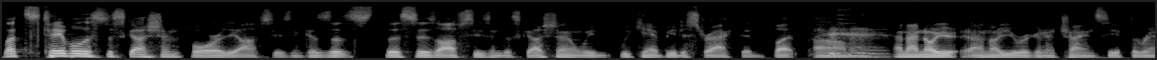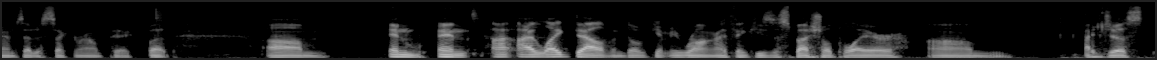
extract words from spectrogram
Let's table this discussion for the offseason because this this is offseason discussion. And we we can't be distracted. But um, and I know you I know you were going to try and see if the Rams had a second round pick, but um, and and I, I, like Dalvin. Don't get me wrong. I think he's a special player. Um, I just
